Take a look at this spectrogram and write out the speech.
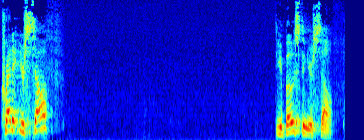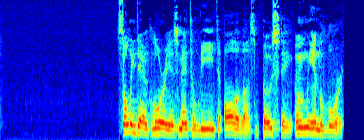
credit yourself? Do you boast in yourself? Soli Deo Gloria is meant to lead to all of us boasting only in the Lord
